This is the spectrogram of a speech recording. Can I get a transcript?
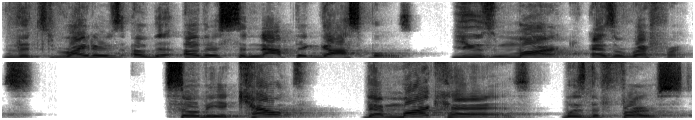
the writers of the other synoptic gospels, use Mark as a reference. So the account that Mark has was the first,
